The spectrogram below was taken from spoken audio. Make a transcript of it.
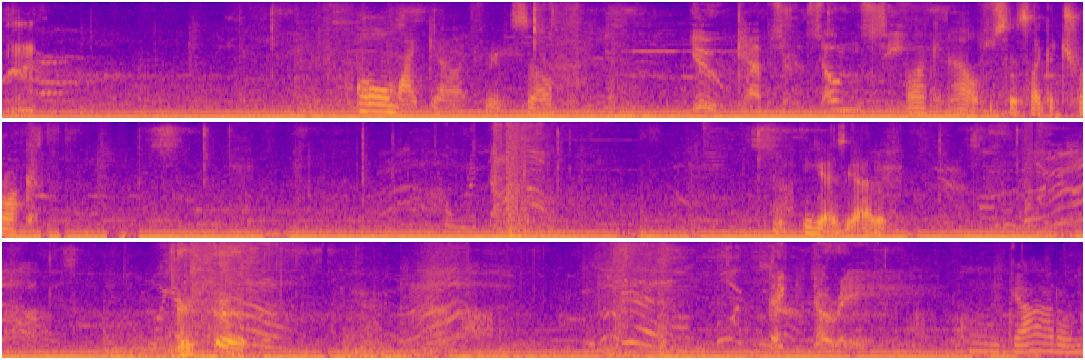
Hmm. Oh my god, for itself. You captured Zone C. Fucking hell, just hits like a truck. You guys got it. Victory. Got him.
